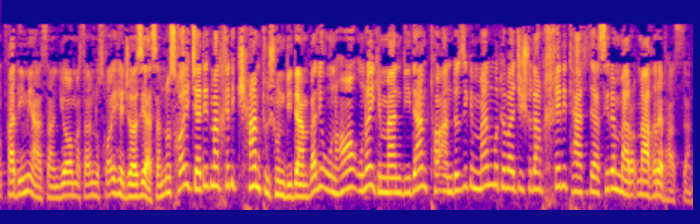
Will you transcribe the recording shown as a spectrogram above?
قدیمی هستن یا مثلا نسخه های حجازی هستن. نسخه های جدید من خیلی کم توشون دیدم ولی اونها اونایی که من دیدم تا اندازی که من متوجه شدم خیلی تحت تاثیر مغرب هستن.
